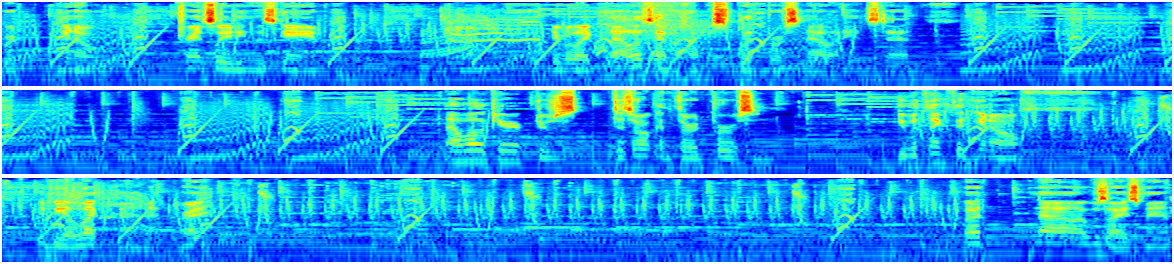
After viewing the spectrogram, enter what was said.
were, you know, translating this game, they were like, nah, let's have have a split personality instead. Now, while the characters to talk in third person, you would think that, you know, it'd be Bandit, right? But, no, it was Iceman.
